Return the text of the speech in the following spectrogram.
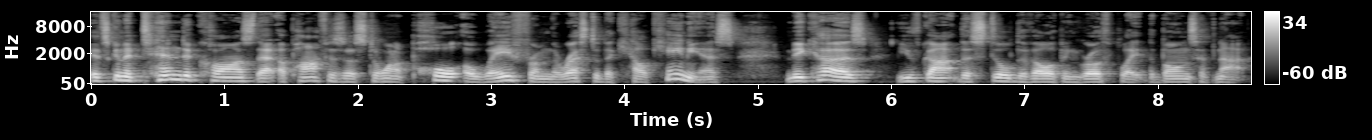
it's going to tend to cause that apophysis to want to pull away from the rest of the calcaneus because you've got the still developing growth plate. The bones have not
